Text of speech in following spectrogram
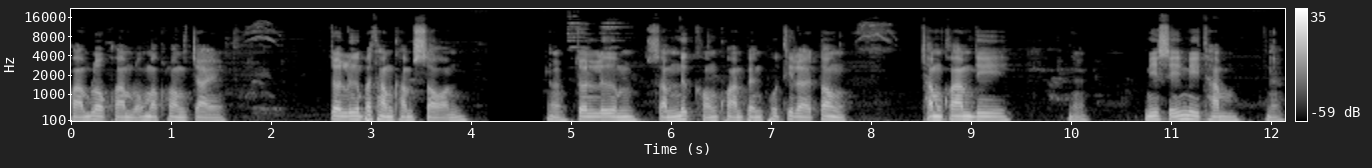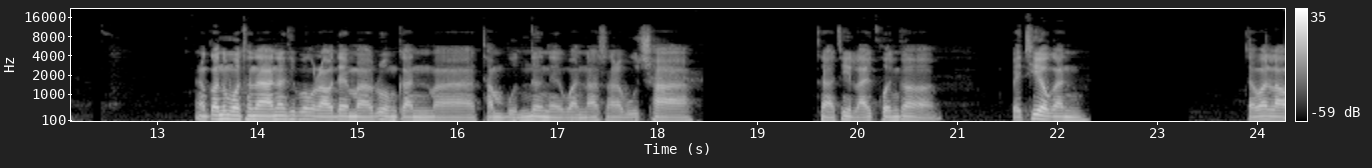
ความโลภความหลงมาคลองใจจนลืมพระธรรมคำสอนจนลืมสำนึกของความเป็นผู้ที่เราต้องทำความดีนะมีศีลมีธรรมนะก็นุโมทนานะที่พวกเราได้มาร่วมกันมาทำบุญเนื่องในวันอาสาฬบูชา ขณะที่หลายคนก็ไปเที่ยวกัน แต่ว่าเรา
